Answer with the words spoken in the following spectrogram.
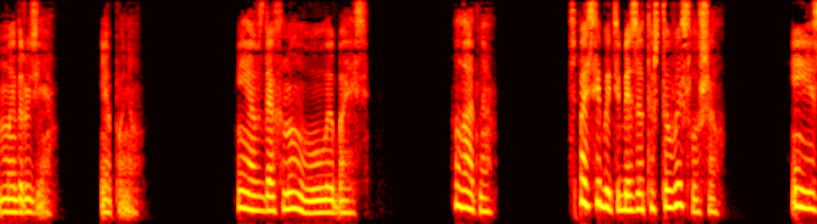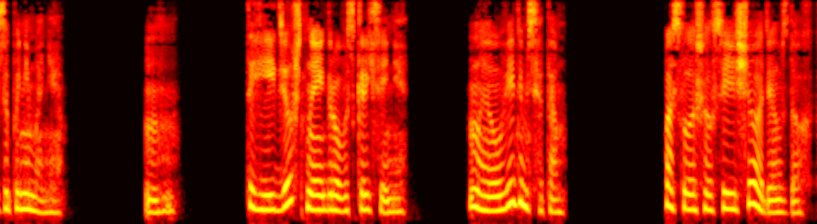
Мы друзья. Я понял. Я вздохнула, улыбаясь. Ладно. Спасибо тебе за то, что выслушал. И за понимание. Угу. Ты идешь на игру в воскресенье? Мы увидимся там. Послышался еще один вздох.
